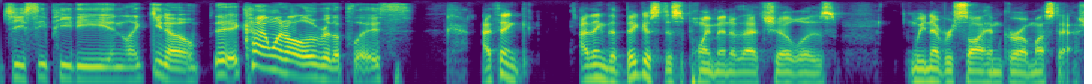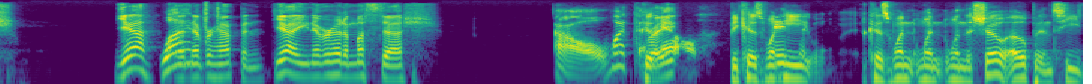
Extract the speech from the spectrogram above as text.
gcpd and like you know it, it kind of went all over the place I think I think the biggest disappointment of that show was we never saw him grow a mustache. Yeah What? that never happened. Yeah he never had a mustache. Oh, what the Right? hell? because when he because when when when the show opens he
